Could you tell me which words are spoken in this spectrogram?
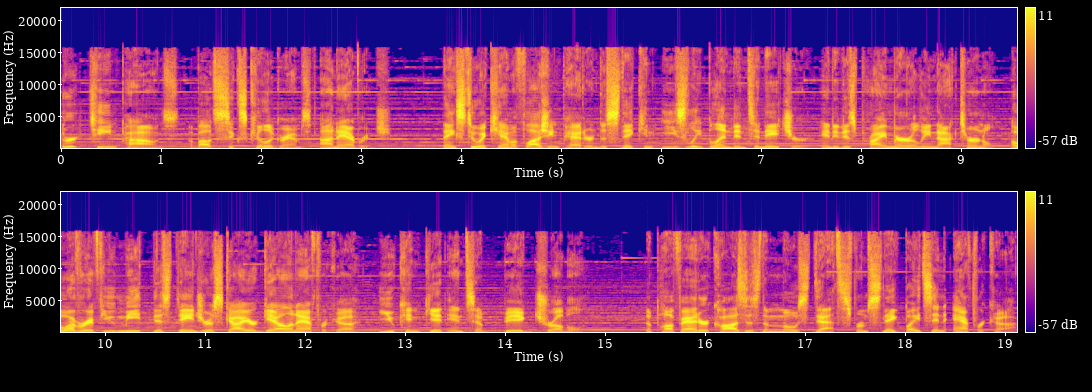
13 pounds, about 6 kilograms on average. Thanks to a camouflaging pattern, the snake can easily blend into nature, and it is primarily nocturnal. However, if you meet this dangerous guy or gal in Africa, you can get into big trouble. The puff adder causes the most deaths from snake bites in Africa.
